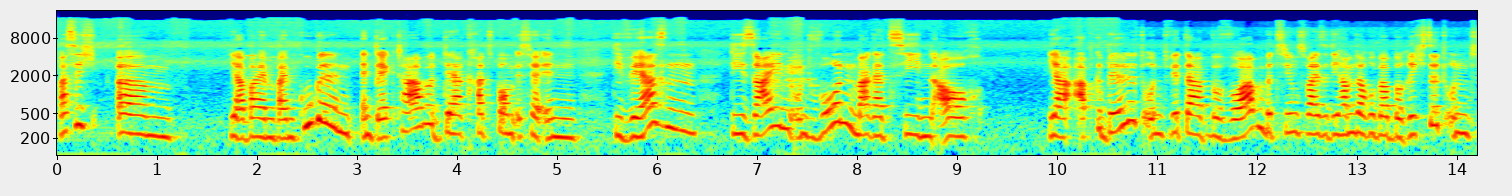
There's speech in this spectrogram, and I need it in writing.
Was ich ähm, ja beim, beim Googlen entdeckt habe, der Kratzbaum ist ja in diversen Design- und Wohnmagazinen auch ja, abgebildet und wird da beworben, beziehungsweise die haben darüber berichtet und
